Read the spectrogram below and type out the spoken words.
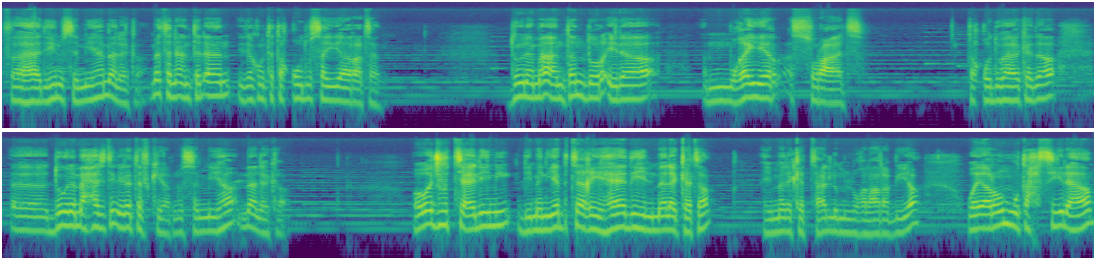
فهذه نسميها ملكة. مثلا أنت الآن إذا كنت تقود سيارة دون ما أن تنظر إلى مغير السرعات. تقود هكذا آه، دون ما حاجة إلى تفكير نسميها ملكة. ووجه التعليم لمن يبتغي هذه الملكة أي ملكة تعلم اللغة العربية ويروم تحصيلها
